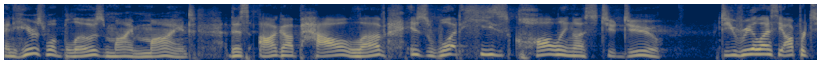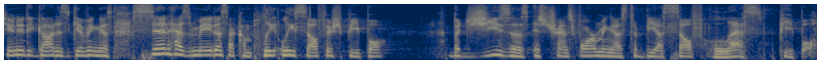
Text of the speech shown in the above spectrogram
And here's what blows my mind this agapao love is what He's calling us to do. Do you realize the opportunity God is giving us? Sin has made us a completely selfish people, but Jesus is transforming us to be a selfless people.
